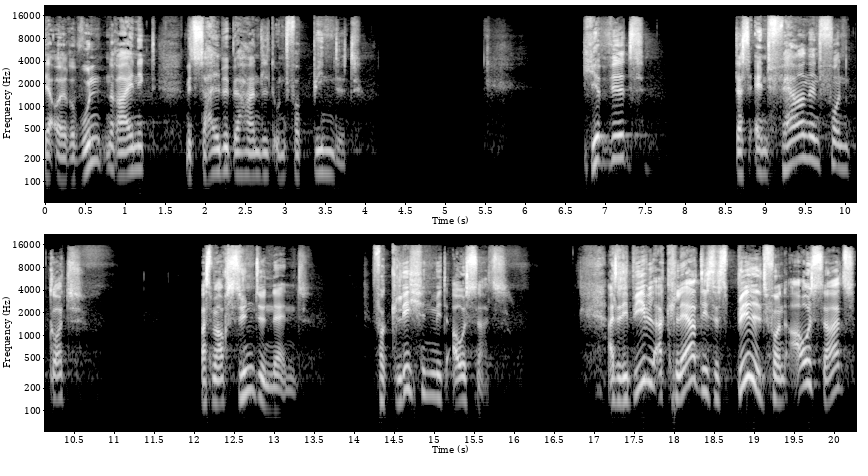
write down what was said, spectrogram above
der eure Wunden reinigt, mit Salbe behandelt und verbindet. Hier wird das Entfernen von Gott, was man auch Sünde nennt, verglichen mit Aussatz. Also die Bibel erklärt dieses Bild von Aussatz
